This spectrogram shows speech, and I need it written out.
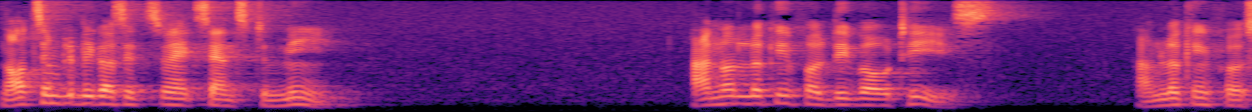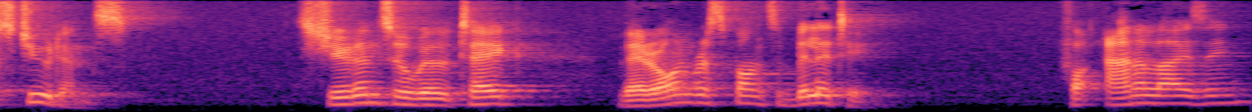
Not simply because it makes sense to me. I'm not looking for devotees. I'm looking for students. Students who will take their own responsibility for analyzing,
